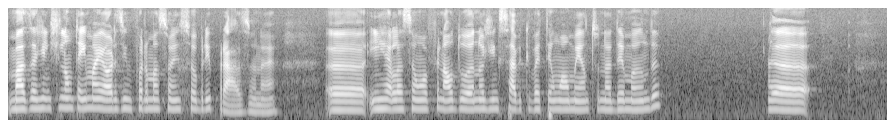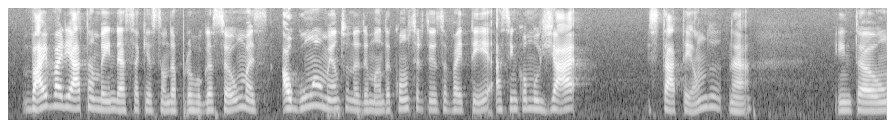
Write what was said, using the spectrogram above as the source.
mas a gente não tem maiores informações sobre prazo. Né? Uh, em relação ao final do ano, a gente sabe que vai ter um aumento na demanda. Uh, vai variar também dessa questão da prorrogação, mas algum aumento na demanda com certeza vai ter, assim como já está tendo, né? Então,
